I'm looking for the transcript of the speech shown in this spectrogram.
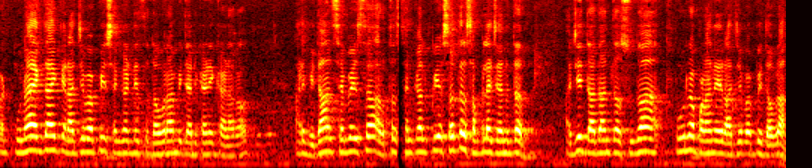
पण पुन्हा एकदा एक राज्यव्यापी संघटनेचा दौरा आम्ही त्या ठिकाणी करणार आहोत. आणि विधानसभेचं अर्थसंकल्पीय सत्र संपल्याच्यानंतर अजितदादांचा सुद्धा पूर्णपणाने राज्यव्यापी दौरा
